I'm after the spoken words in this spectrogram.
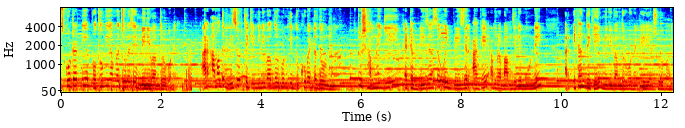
স্কুটার নিয়ে প্রথমেই আমরা চলে যাই মিনি বান্দরবনে। আর আমাদের রিসোর্ট থেকে মিনি বান্দরবন কিন্তু খুব একটা দূর না। একটু সামনে গিয়েই একটা ব্রিজ আছে ওই ব্রিজের আগে আমরা বাম দিকে মোড় নেই আর এখান থেকেই মিনি বান্দরবনের এরিয়া শুরু হয়।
